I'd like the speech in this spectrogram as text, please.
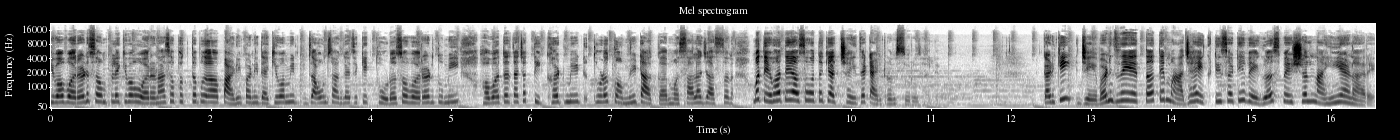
किंवा वरण संपले किंवा वरणाचं फक्त पाणी पाणी द्या. किंवा मी जाऊन सांगायचं की थोडंसं वरण तुम्ही हवं तर त्याच्यात तिखट मीठ थोडं कमी टाका मसाला जास्त मग तेव्हा ते असं होतं की अच्छा इथे टँट्रम सुरू झाले. कारण की जेवण जे येतं ते माझ्या एकटीसाठी वेगळं स्पेशल नाही येणार आहे.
